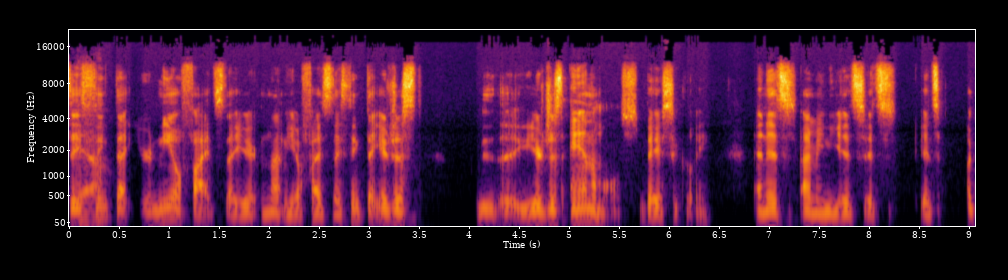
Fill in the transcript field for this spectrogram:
They Yeah. think that you're neophytes, that you're not neophytes. They think that you're just you're just animals, basically. And it's, I mean, it's it's it's a,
